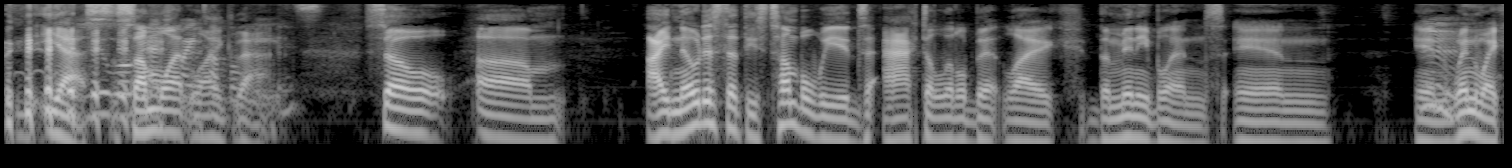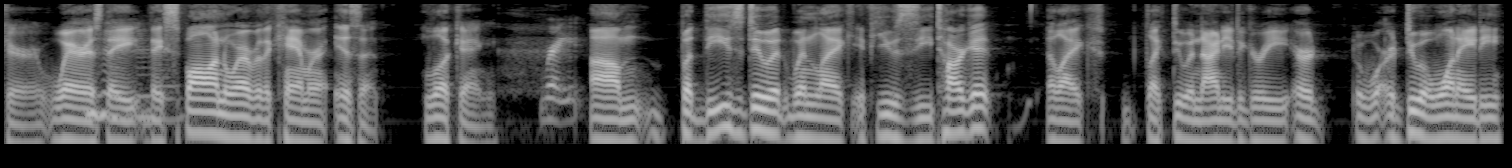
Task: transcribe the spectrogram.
yes, You will catch somewhat like that. So, um, I noticed that these tumbleweeds act a little bit like the Miniblins in in Hmm. Wind Waker, whereas they Mm-hmm, they spawn wherever the camera isn't looking. Right. Um, but these do it when like if you Z target, like like do a ninety degree or or do a one eighty,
